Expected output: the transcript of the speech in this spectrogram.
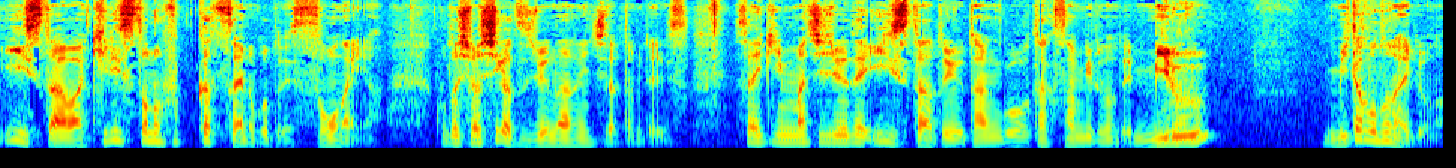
イースターはキリストの復活祭のことです。そうなんや。今年は4月17日だったみたいです。最近街中でイースターという単語をたくさん見るので、見る？見たことないけどな。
